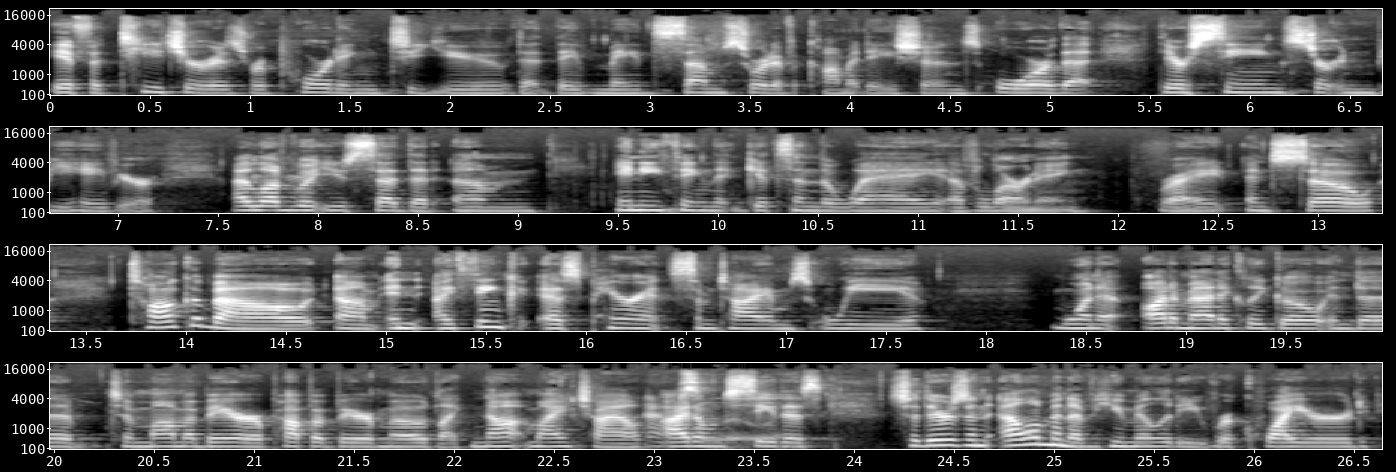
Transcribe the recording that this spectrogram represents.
if a teacher is reporting to you that they've made some sort of accommodations or that they're seeing certain behavior. I love what you said that um, anything that gets in the way of learning, right? And so, talk about, um, and I think as parents, sometimes we want to automatically go into to mama bear or papa bear mode like not my child. I don't see this. So there's an element of humility required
